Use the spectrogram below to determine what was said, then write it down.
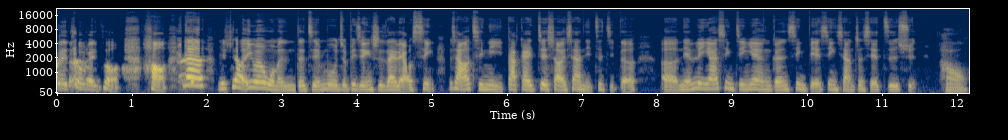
没错，没错。好，那 Michelle，因为我们的节目就毕竟是在聊性，我想要请你大概介绍一下你自己的呃年龄啊、性经验跟性别性向这些资讯。好，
